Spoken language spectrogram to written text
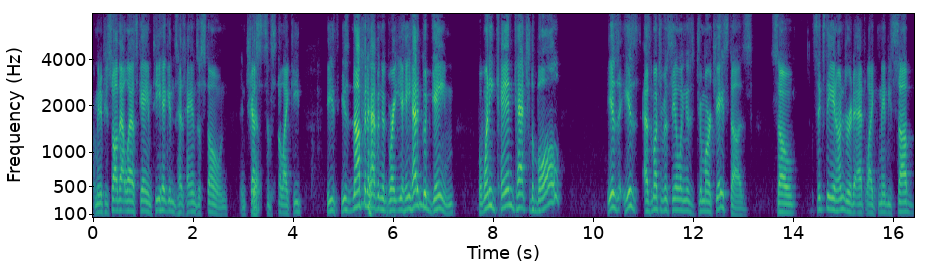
I mean, if you saw that last game, Tee Higgins has hands of stone and chests of. Like he, he's he's not been having a great year. He had a good game, but when he can catch the ball, he is he is as much of a ceiling as Ja'Marr Chase does. So 6,800 at like maybe sub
